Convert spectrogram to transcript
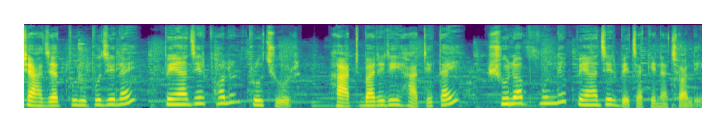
শাহজাদপুর উপজেলায় পেঁয়াজের ফলন প্রচুর। হাটবারের এই হাটে তাই সুলভ মূল্যে পেঁয়াজের বেচাকেনা চলে।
